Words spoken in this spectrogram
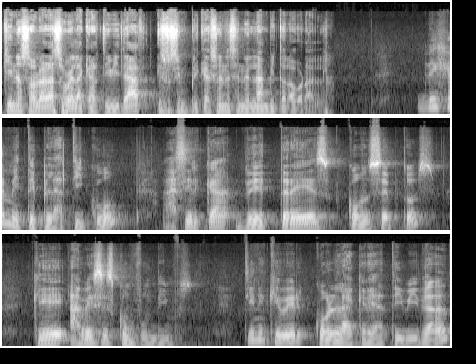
quien nos hablará sobre la creatividad y sus implicaciones en el ámbito laboral. Déjame te platico acerca de tres conceptos que a veces confundimos. Tiene que ver con la creatividad,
